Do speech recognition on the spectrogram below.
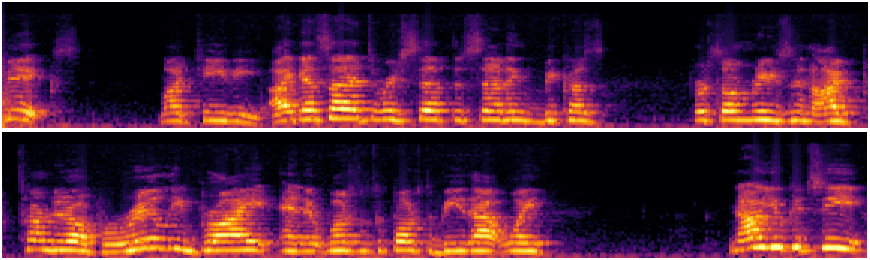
fixed my TV. I guess I had to reset the settings because for some reason I turned it up really bright and it wasn't supposed to be that way. Now you can see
